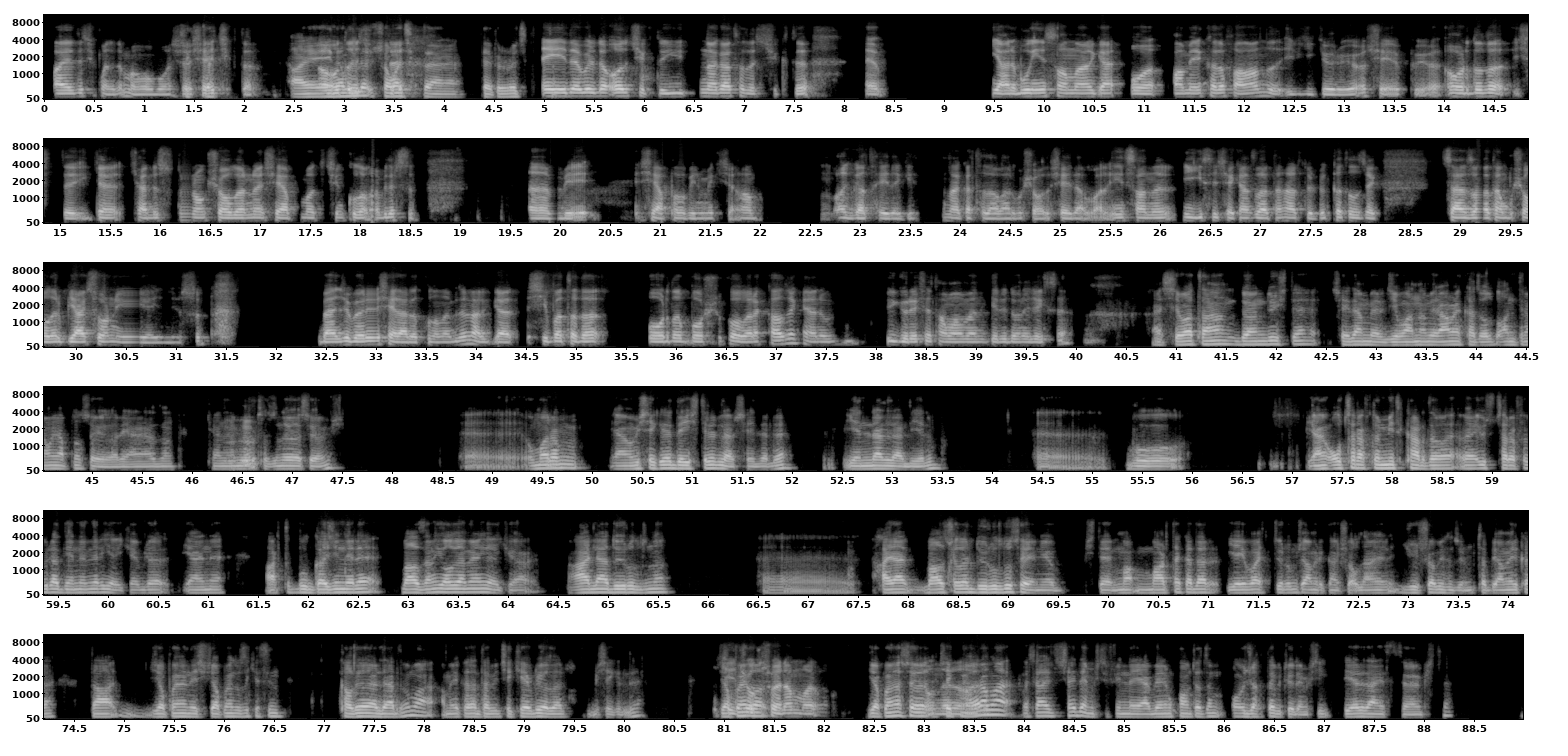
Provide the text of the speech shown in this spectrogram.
AEW'de çıkmadı değil mi o bu şey, şey çıktı. AEW'de şova çıktı yani. Pepper'e çıktı. AEW'de o çıktı. Nagata'da çıktı. Ee, yani bu insanlar gel, o Amerika'da falan da ilgi görüyor, şey yapıyor. Orada da işte gel, kendi strong show'larına şey yapmak için kullanabilirsin. Ee, bir şey yapabilmek için. Nagata'yı da git. Nagata'da var bu show'da şeyler var. İnsanların ilgisi çeken zaten her türlü katılacak. Sen zaten bu show'ları bir ay sonra yayınlıyorsun. Bence böyle şeyler de kullanabilirler. Yani Shibata'da orada boşluk olarak kalacak yani bir güreşe tamamen geri dönecekse. Yani Shibata'nın döndü işte şeyden beri, Civan'dan beri Amerika'da olup antrenman yaptığını söylüyorlar yani en azından. Kendinin bir ortasında öyle söylemiş. Ee, umarım yani bir şekilde değiştirirler şeyleri. Yenilerler diyelim. Ee, bu yani o tarafta mid card'a ve üst tarafı biraz yenilemeleri gerekiyor. Biraz, yani artık bu gajinlere bazılarına yol vermeye gerekiyor. Hala duyurulduğunu e, hala bazı şeyler duyurulduğu söyleniyor. İşte Ma- Mart'a kadar Jay White duyurulmuş Amerikan şovlar. Yani Jules Robinson duyurulmuş. Tabii Amerika daha Japonya'da değişik. Japonya'da olsa kesin kalıyorlar derdim ama Amerika'dan tabii çekebiliyorlar bir şekilde. Japonya'da, çok söylem var. Japonya söyle çekmiyorlar ama mesela şey demişti filmde ya benim kontratım Ocak'ta bitiyor demişti. Diğeri de aynısı söylemişti.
